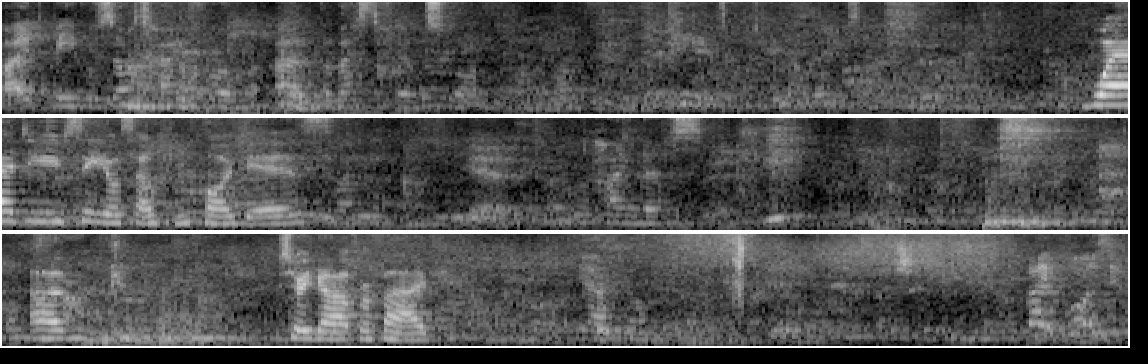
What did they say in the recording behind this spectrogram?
but it'd be risotto from um, the Westerfield Swan. It'd have to be that one, so. Where do you see yourself in five years? Homeless. Um, should we go out for a fag? Yeah. Like, what is it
